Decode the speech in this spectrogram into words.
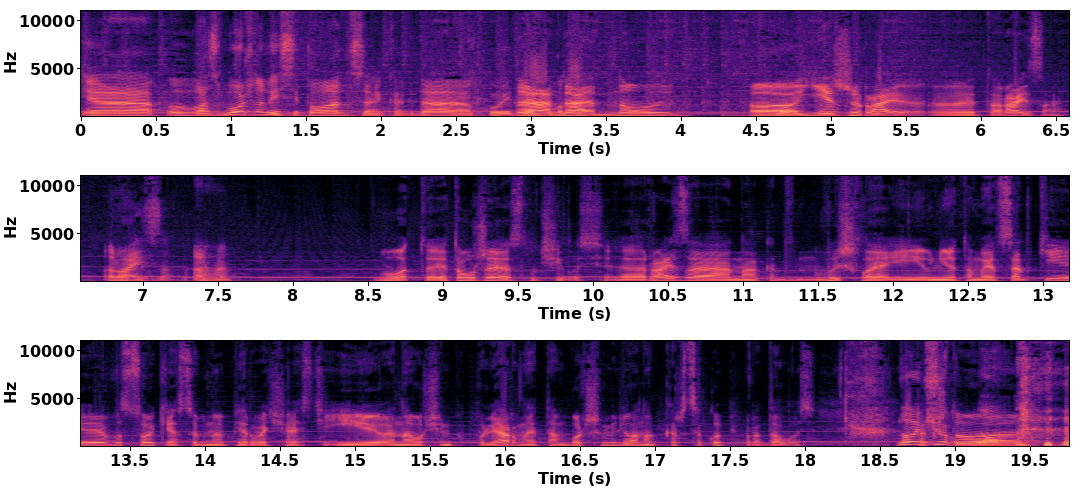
э, возможно ли ситуация, когда Коитекма... Да, да, ну, э, есть же Рай, э, это Райза. Райза, ага. Вот, это уже случилось. Э, Райза, она вышла, и у нее там и оценки высокие, особенно в первой части, и она очень популярная, там больше миллиона, кажется, копий продалось. Ну, так чё, что... Ну,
